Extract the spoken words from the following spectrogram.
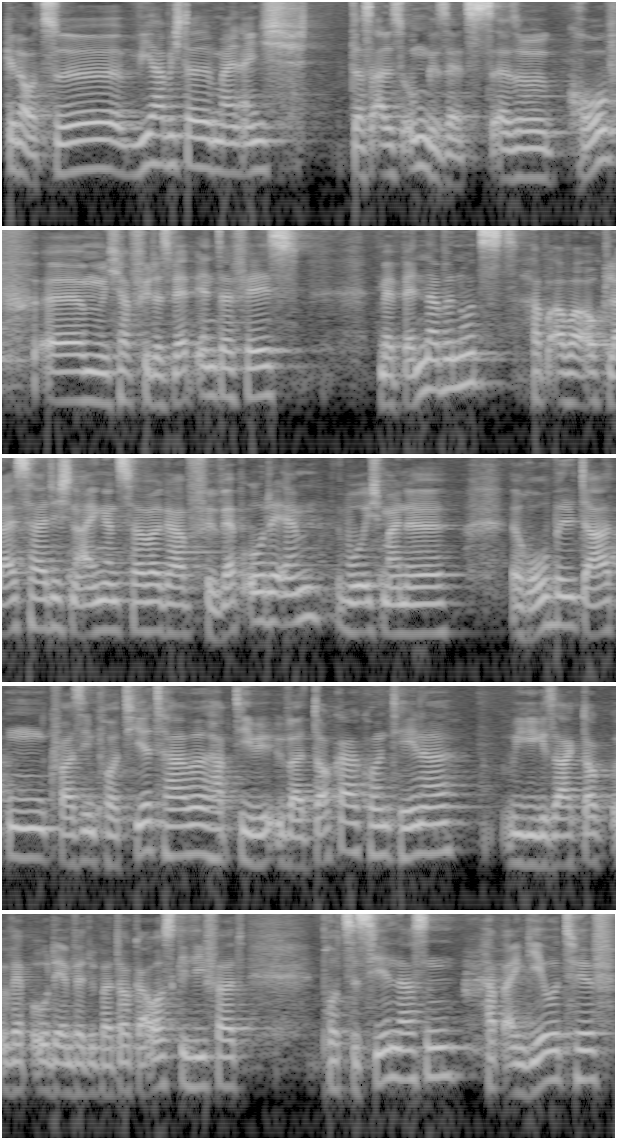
Genau, zu, wie habe ich da mein, eigentlich das alles umgesetzt? Also grob, ähm, ich habe für das Webinterface Mapbender benutzt, habe aber auch gleichzeitig einen eigenen Server gehabt für WebODM, wo ich meine Rohbilddaten quasi importiert habe, habe die über Docker-Container, wie gesagt, WebODM wird über Docker ausgeliefert, prozessieren lassen, habe ein GeoTIFF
